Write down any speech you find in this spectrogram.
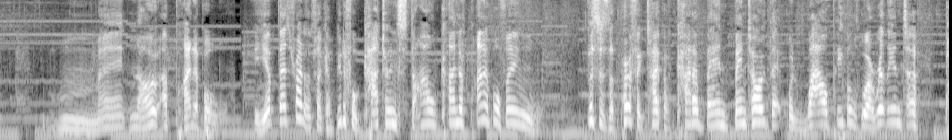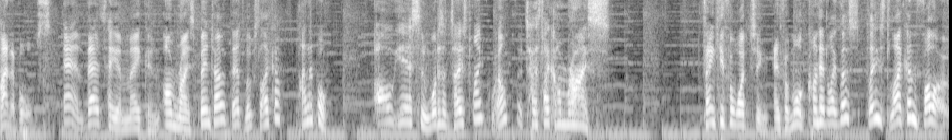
Mm, man, no, a pineapple. Yep, that's right. It looks like a beautiful cartoon style kind of pineapple thing. This is the perfect type of karaben bento that would wow people who are really into pineapples. And that's how you make an om rice bento that looks like a pineapple. Oh yes, and what does it taste like? Well, it tastes like om rice. Thank you for watching, and for more content like this, please like and follow.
